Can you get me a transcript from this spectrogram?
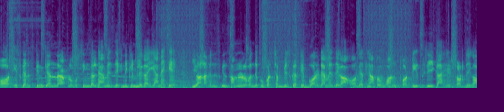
और इस गन स्किन के अंदर आप लोग को सिंगल डैमेज देखने के लिए मिलेगा यानी कि ये वाला गन स्किन सामने वाले बंदे के ऊपर 26 करके बॉडी डैमेज देगा और गैस यहाँ पे 143 का हेडशॉट देगा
